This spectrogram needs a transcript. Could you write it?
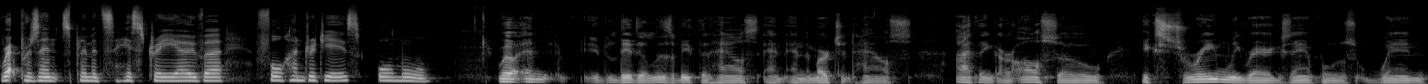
represents Plymouth's history over 400 years or more. Well, and the, the Elizabethan house and, and the merchant house, I think, are also extremely rare examples when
